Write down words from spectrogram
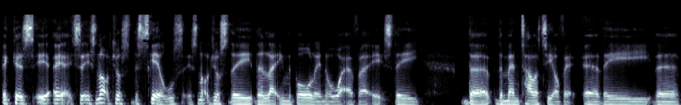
because it, it's it's not just the skills, it's not just the the letting the ball in or whatever. It's the the the mentality of it. Uh, the the.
